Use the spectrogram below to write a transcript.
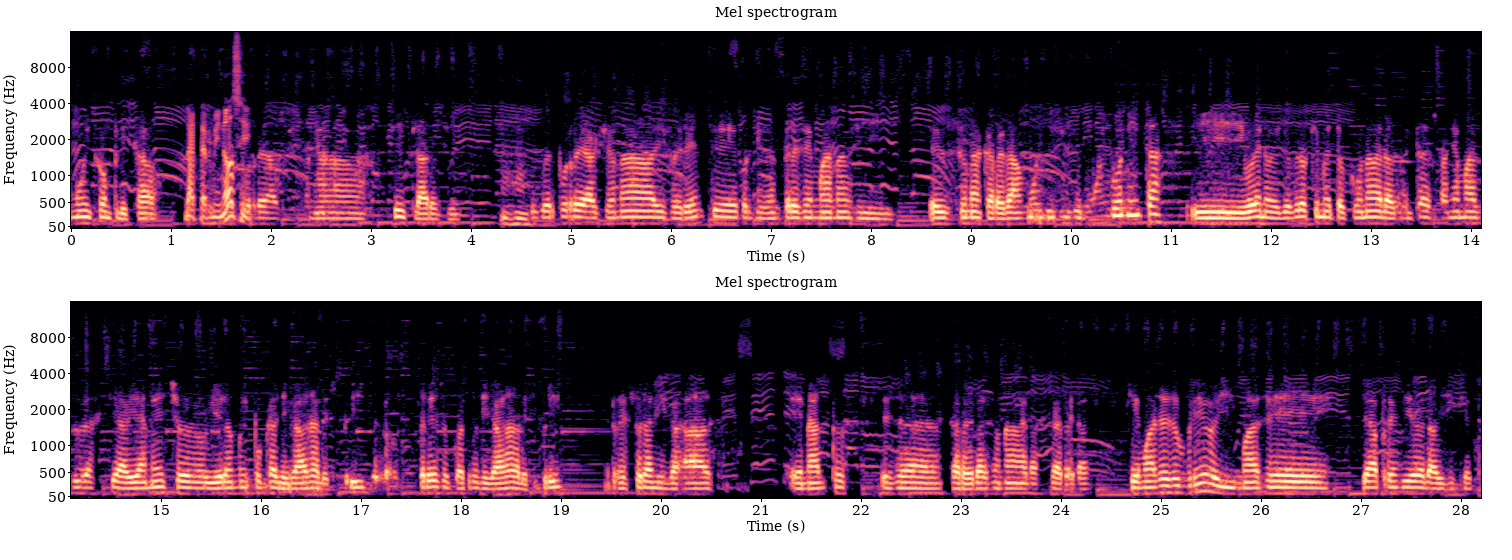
muy complicado. ¿La terminó, sí? Sí, claro, sí. Uh-huh. Tu cuerpo reacciona diferente porque son tres semanas y es una carrera muy difícil, muy bonita. Y bueno, yo creo que me tocó una de las vueltas de España más duras que habían hecho. Hubieron muy pocas llegadas al sprint, tres o cuatro llegadas al sprint. El resto eran llegadas en altos. Esa carrera es una de las carreras que más he sufrido y más he, he aprendido de la bicicleta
